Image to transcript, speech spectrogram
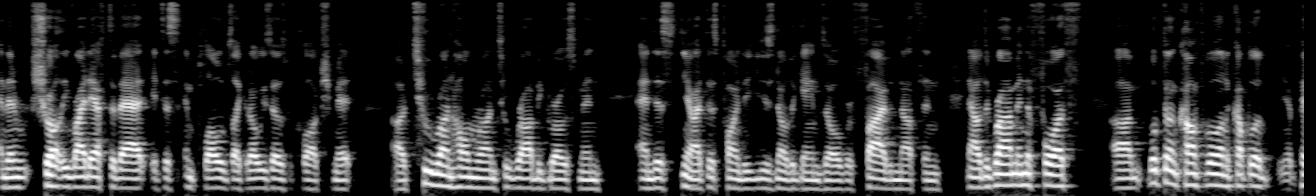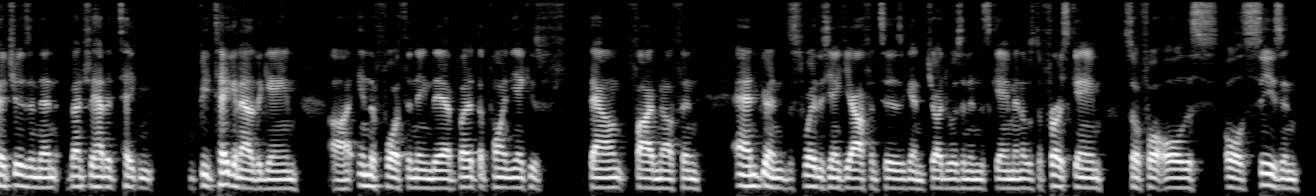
And then shortly right after that, it just implodes like it always does with Clarke Schmidt. Uh, two run home run to Robbie Grossman and just you know at this point you just know the game's over, five nothing. Now Degrom in the fourth um, looked uncomfortable on a couple of you know, pitches, and then eventually had to take be taken out of the game uh, in the fourth inning there. But at the point, the Yankees down five nothing. And again, the way this Yankee offense is, again, Judge wasn't in this game, and it was the first game so far all this all season.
